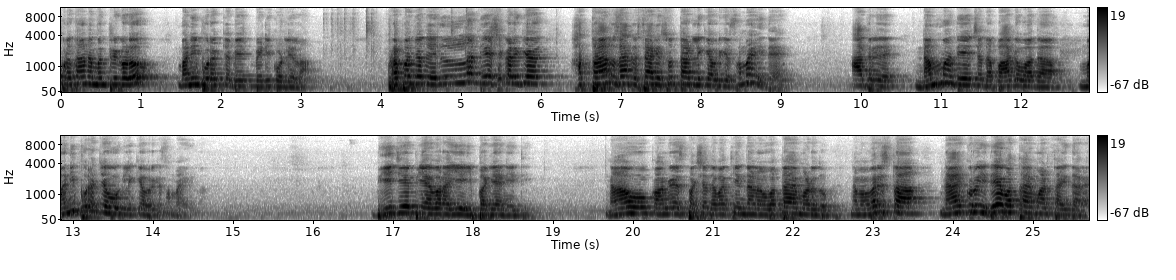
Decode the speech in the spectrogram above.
ಪ್ರಧಾನಮಂತ್ರಿಗಳು ಮಣಿಪುರಕ್ಕೆ ಭೇಟಿ ಕೊಡಲಿಲ್ಲ. ಪ್ರಪಂಚದ ಎಲ್ಲ ದೇಶಗಳಿಗೆ ಹತ್ತಾರು ಸಾವಿರ ಸಾರಿ ಸುತ್ತಾಡಲಿಕ್ಕೆ ಅವರಿಗೆ ಸಮಯ ಇದೆ. ಆದರೆ ನಮ್ಮ ದೇಶದ ಭಾಗವಾದ ಮಣಿಪುರಕ್ಕೆ ಹೋಗಲಿಕ್ಕೆ ಅವರಿಗೆ ಸಮಯ ಇಲ್ಲ. ಬಿ ಜೆ ಪಿಯವರ ಈ ಬಗೆಯ ನೀತಿ. ನಾವು ಕಾಂಗ್ರೆಸ್ ಪಕ್ಷದ ವತಿಯಿಂದ ನಾವು ಒತ್ತಾಯ ಮಾಡೋದು, ನಮ್ಮ ವರಿಷ್ಠ ನಾಯಕರು ಇದೇ ಒತ್ತಾಯ ಮಾಡ್ತಾ ಇದ್ದಾರೆ.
